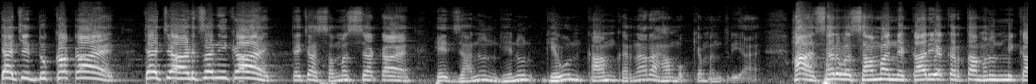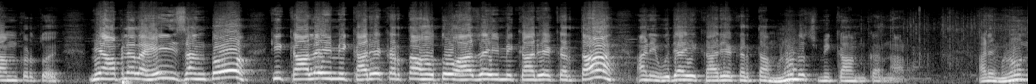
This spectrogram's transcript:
त्याची दुःख काय आहेत? त्याच्या अडचणी काय आहेत? त्याच्या समस्या काय आहेत? हे जाणून घेऊन घेऊन काम करणारा हा मुख्यमंत्री आहे. हा सर्वसामान्य कार्यकर्ता म्हणून मी काम करतोय. मी आपल्याला हेही सांगतो की कालही मी कार्यकर्ता होतो आजही मी कार्यकर्ता आणि उद्याही कार्यकर्ता म्हणूनच मी काम करणार. आणि म्हणून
